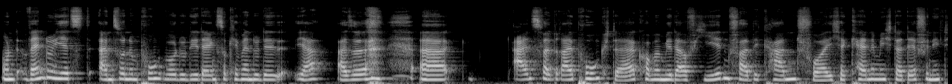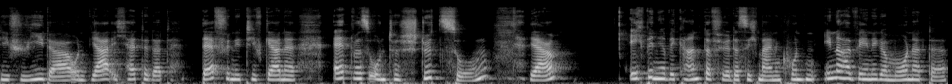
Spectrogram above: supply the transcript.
und wenn du jetzt an so einem Punkt, wo du dir denkst, okay, wenn du dir, ja, also äh, ein, zwei, drei Punkte kommen mir da auf jeden Fall bekannt vor. Ich erkenne mich da definitiv wieder. Und ja, ich hätte da definitiv gerne etwas Unterstützung. Ja, ich bin ja bekannt dafür, dass ich meinen Kunden innerhalb weniger Monate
